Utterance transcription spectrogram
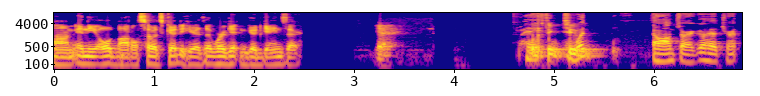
um, in the old model, so it's good to hear that we're getting good gains there. yeah. Hey, Well, I think too. what- oh, I'm sorry. Go ahead, Trent.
